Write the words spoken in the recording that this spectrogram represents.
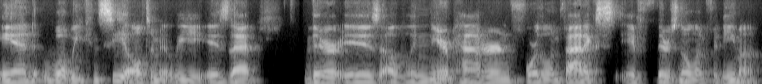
And what we can see ultimately is that there is a linear pattern for the lymphatics if there's no lymphedema.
